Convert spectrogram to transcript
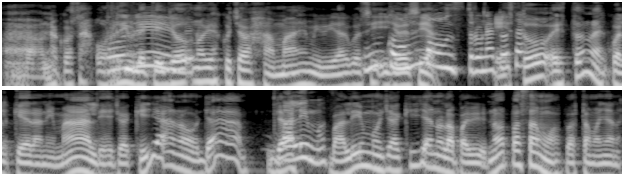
Ah, una cosa horrible, que yo no había escuchado jamás en mi vida algo así. un- y yo decía, un monstruo, una cosa... esto, esto no es cualquier animal. Dije yo, aquí ya no, ya, ya. Valimos. Valimos, ya aquí ya no la no pasamos hasta mañana.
